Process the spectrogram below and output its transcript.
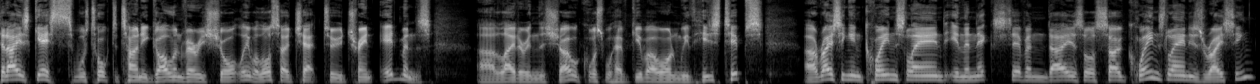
Today's guests will talk to Tony Gollan very shortly. We'll also chat to Trent Edmonds uh, later in the show. Of course, we'll have Gibbo on with his tips. Uh, racing in Queensland in the next seven days or so. Queensland is racing.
